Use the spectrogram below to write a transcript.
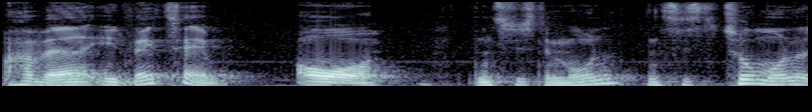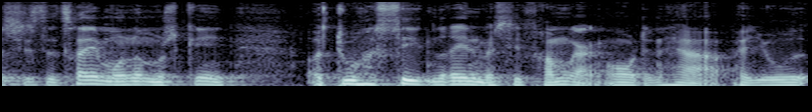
har været i et vægttab over den sidste måned, den sidste to måneder, de sidste tre måneder måske, og du har set en regelmæssig fremgang over den her periode,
